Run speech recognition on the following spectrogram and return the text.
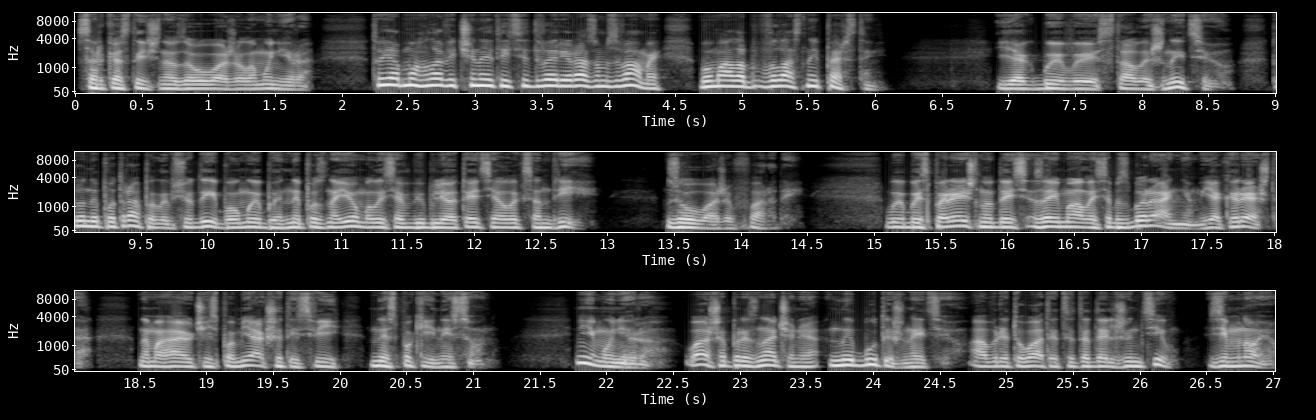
саркастично зауважила Муніра, то я б могла відчинити ці двері разом з вами, бо мала б власний перстень. Якби ви стали жницею, то не потрапили б сюди, бо ми б не познайомилися в бібліотеці Олександрії, зауважив Фарадей. Ви, безперечно, десь займалися б збиранням, як і решта, намагаючись пом'якшити свій неспокійний сон. Ні, Муніро, ваше призначення не бути жницею, а врятувати цитадель жінців зі мною.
